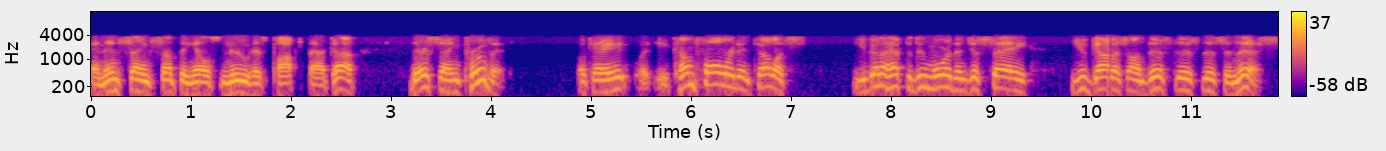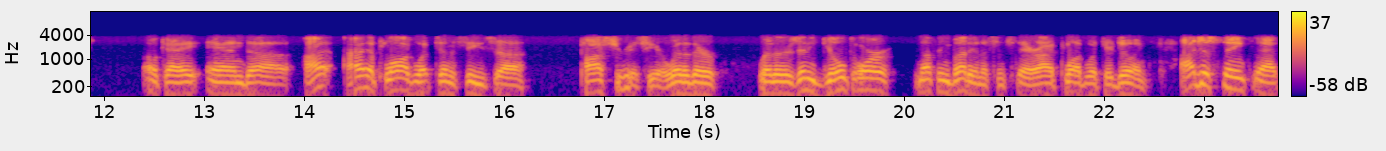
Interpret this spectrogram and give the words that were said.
and then saying something else new has popped back up. They're saying prove it okay, come forward and tell us you're going to have to do more than just say you got us on this, this, this, and this. Okay, and uh, I I applaud what Tennessee's uh, posture is here. Whether they're whether there's any guilt or nothing but innocence there, I applaud what they're doing. I just think that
